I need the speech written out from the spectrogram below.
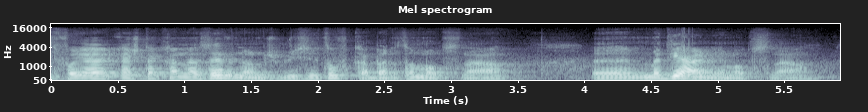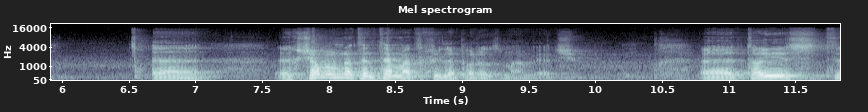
Twoja jakaś taka na zewnątrz wizytówka bardzo mocna, medialnie mocna. E, Chciałbym na ten temat chwilę porozmawiać. E, To jest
